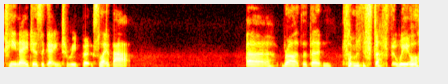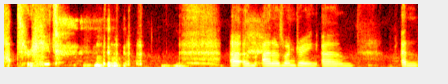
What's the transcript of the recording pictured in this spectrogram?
teenagers are getting to read books like that uh rather than some of the stuff that we all had to read. Um and i was wondering um and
